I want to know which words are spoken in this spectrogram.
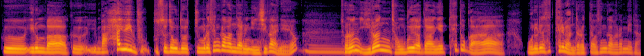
그 이른바 그이 하위 부- 부서 정도쯤으로 생각한다는 인식 아니에요? 음. 저는 이런 정부 여당의 태도가 오늘의 사태를 만들었다고 생각을 합니다.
